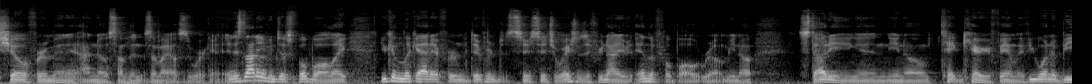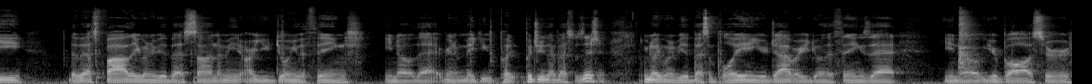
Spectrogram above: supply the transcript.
chill for a minute, I know something somebody else is working. And it's not even just football. Like you can look at it from different situations if you're not even in the football realm. You know, studying and you know taking care of your family. If you want to be the best father, you want to be the best son. I mean, are you doing the things you know that are going to make you put put you in that best position? You know, you want to be the best employee in your job. Are you doing the things that you know your boss or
